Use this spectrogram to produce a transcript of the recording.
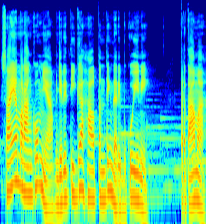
Saya merangkumnya menjadi tiga hal penting dari buku ini. Pertama,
